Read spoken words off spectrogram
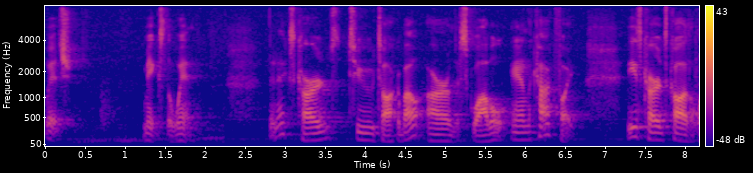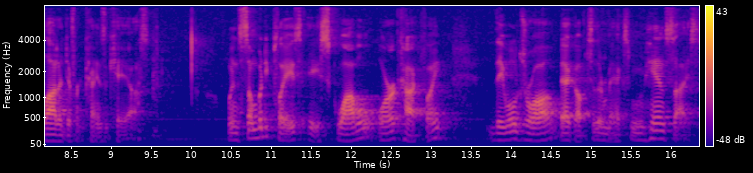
which makes the win. The next cards to talk about are the squabble and the cockfight. These cards cause a lot of different kinds of chaos. When somebody plays a squabble or a cockfight, they will draw back up to their maximum hand size.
